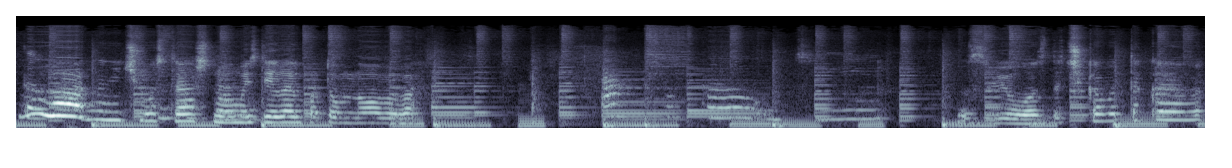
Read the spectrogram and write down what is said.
Ну ладно, ничего страшного, мы сделаем потом нового. Звездочка вот такая вот.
